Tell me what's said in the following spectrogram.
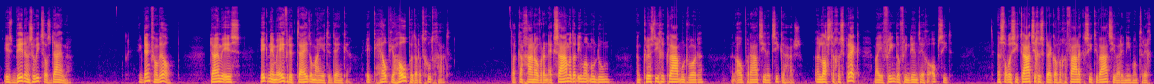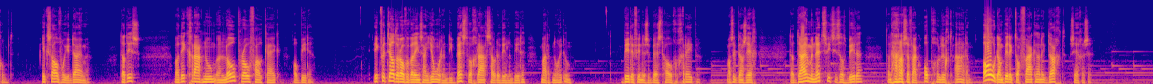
Is bidden zoiets als duimen? Ik denk van wel. Duimen is, ik neem even de tijd om aan je te denken. Ik help je hopen dat het goed gaat. Dat kan gaan over een examen dat iemand moet doen, een klus die geklaard moet worden, een operatie in het ziekenhuis, een lastig gesprek waar je vriend of vriendin tegenop ziet, een sollicitatiegesprek over een gevaarlijke situatie waarin iemand terechtkomt. Ik zal voor je duimen. Dat is wat ik graag noem een low-profile kijk op bidden. Ik vertel daarover wel eens aan jongeren die best wel graag zouden willen bidden, maar het nooit doen. Bidden vinden ze best hoog gegrepen. Als ik dan zeg dat duimen net zoiets is als bidden, dan halen ze vaak opgelucht adem. Oh, dan bid ik toch vaker dan ik dacht, zeggen ze.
